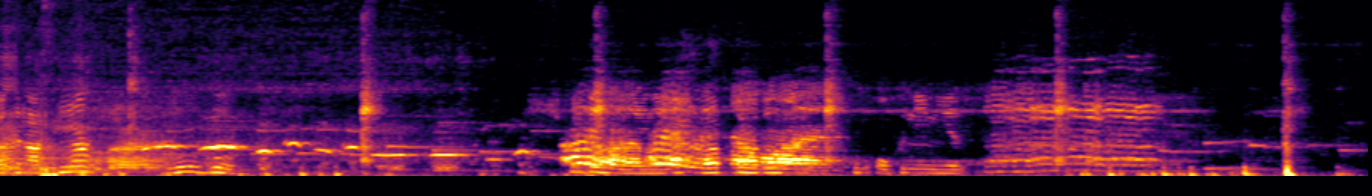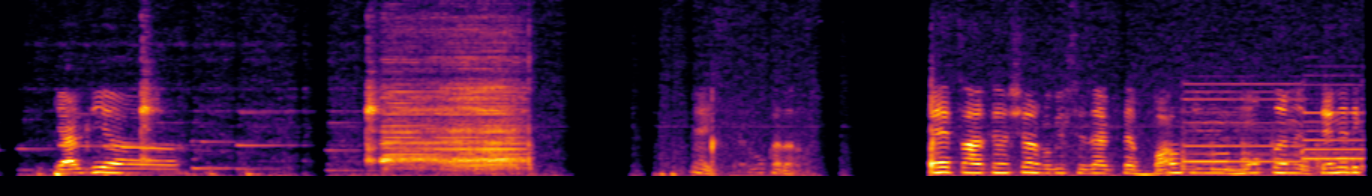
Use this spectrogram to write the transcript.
Bakın aslında bu bu. Süpürge olayını. What do you do opening Geldi ya. Neyse bu kadar. Evet arkadaşlar bugün sizlerle Baldi'nin modlarını denedik.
